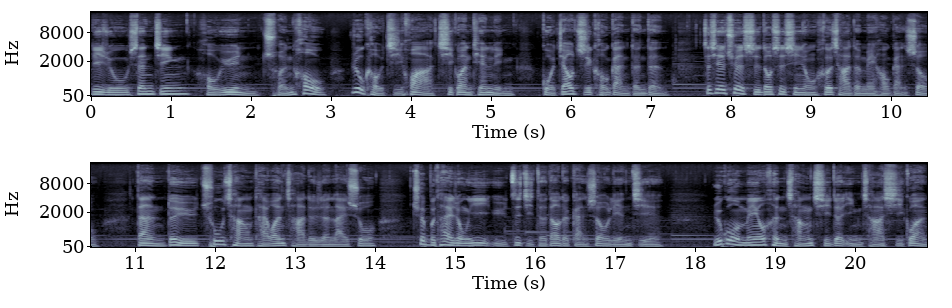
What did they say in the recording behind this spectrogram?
例如生津、喉韵、醇厚、入口即化、气贯天灵、果胶质口感等等。这些确实都是形容喝茶的美好感受，但对于初尝台湾茶的人来说，却不太容易与自己得到的感受连结。如果没有很长期的饮茶习惯，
